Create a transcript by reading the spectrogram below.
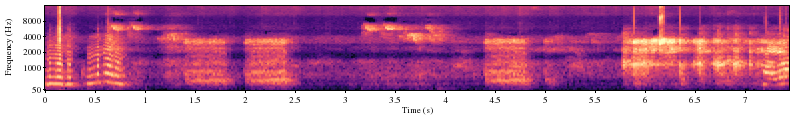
നിങ്ങൾക്ക് കൂടുതലും ഹലോ.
